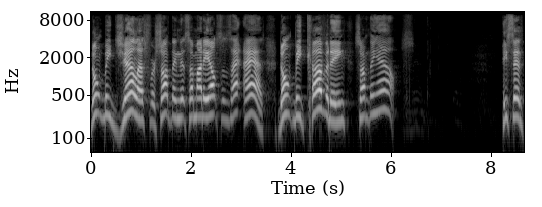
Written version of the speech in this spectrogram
Don't be jealous for something that somebody else has. Don't be coveting something else. He said,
